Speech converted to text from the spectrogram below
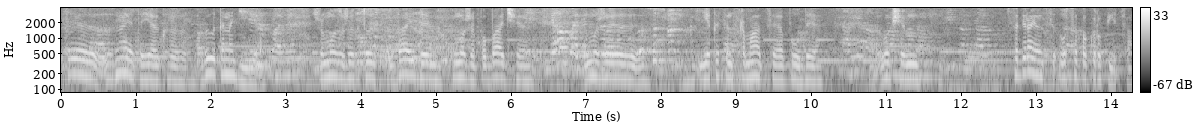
Це знаєте, як е, велика надія, що може хтось зайде, може побачить, може якась інформація буде. В общем, збираємо усе по крупицям.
